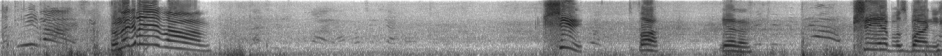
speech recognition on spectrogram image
Nagrywaj! No nagrywam! Trzy, dwa, jeden. Przyjebo z bani.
